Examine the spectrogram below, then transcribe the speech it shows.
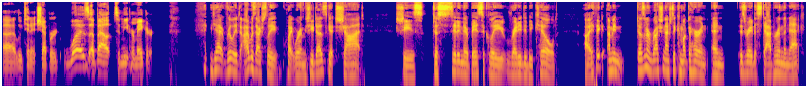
uh, Lieutenant Shepard was about to meet her maker. Yeah, it really, I was actually quite worried. I mean, she does get shot. She's just sitting there basically ready to be killed. Uh, I think, I mean, doesn't a Russian actually come up to her and, and is ready to stab her in the neck?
